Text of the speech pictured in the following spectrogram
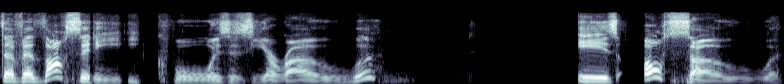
the velocity equals zero is also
